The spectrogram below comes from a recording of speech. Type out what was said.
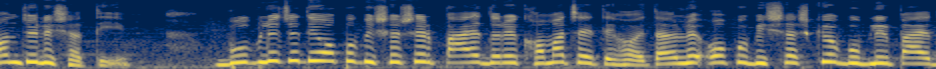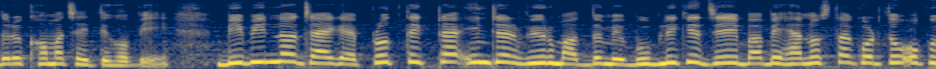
অঞ্জলি সাথী। বুবলি যদি অপু বিশ্বাসের পায়ে ধরে ক্ষমা চাইতে হয়, তাহলে অপু বিশ্বাসকেও বুবলির পায়ে ধরে ক্ষমা চাইতে হবে। বিভিন্ন জায়গায় প্রত্যেকটা ইন্টারভিউর মাধ্যমে বুবলিকে যেইভাবে হেনস্থা করতো অপু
